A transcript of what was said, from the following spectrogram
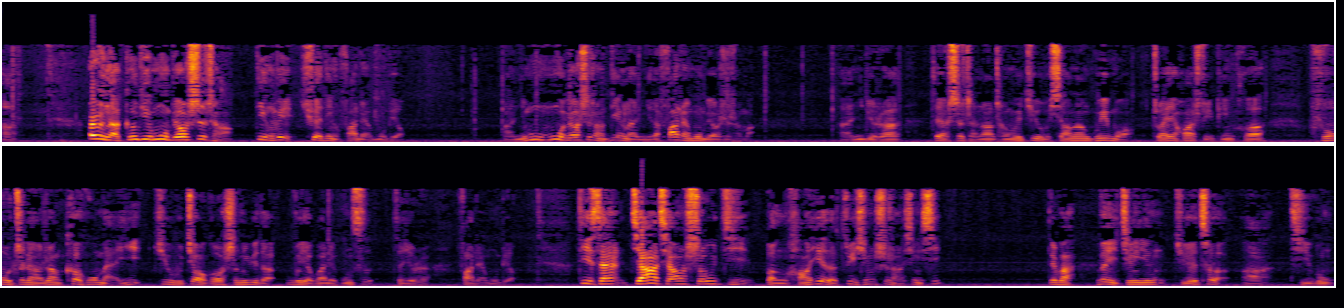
啊。二呢，根据目标市场定位，确定发展目标啊。你目目标市场定了，你的发展目标是什么啊？你比如说，在市场上成为具有相当规模、专业化水平和服务质量让客户满意、具有较高声誉的物业管理公司，这就是发展目标。第三，加强收集本行业的最新市场信息，对吧？为经营决策啊提供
